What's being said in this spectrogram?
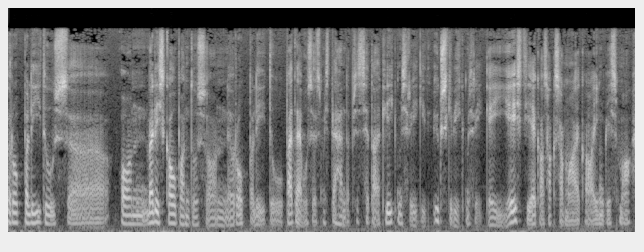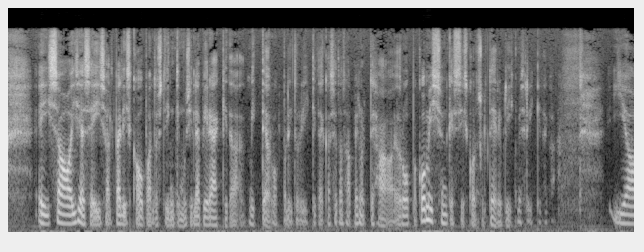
Euroopa Liidus äh, on, väliskaubandus on Euroopa Liidu pädevuses, mis tähendab siis seda, et liikmesriigid, ükski liikmesriik, ei Eesti ega Saksamaa ega Inglismaa, ei saa iseseisvalt väliskaubandustingimusi läbi rääkida mitte Euroopa Liidu riikidega, seda saab ainult teha Euroopa Komisjon, kes siis konsulteerib liikmesriikidega. ja,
